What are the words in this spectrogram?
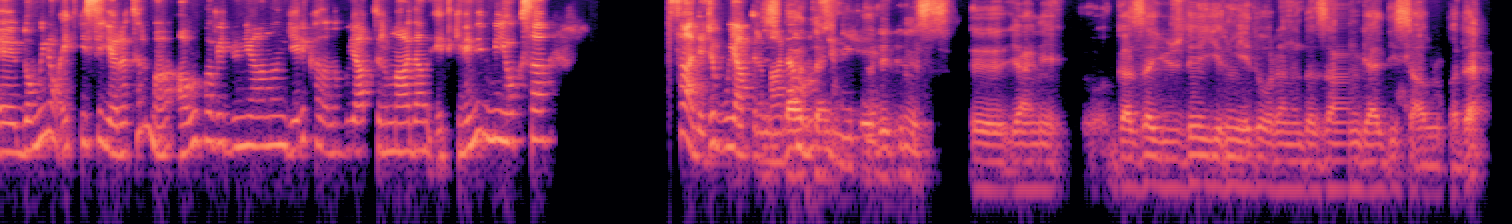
e, domino etkisi yaratır mı? Avrupa ve dünyanın geri kalanı bu yaptırımlardan etkilenir mi? Yoksa sadece bu yaptırımlardan Rusya mı söylediniz e, yani gaza yüzde 27 oranında zam geldiyse Avrupa'da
